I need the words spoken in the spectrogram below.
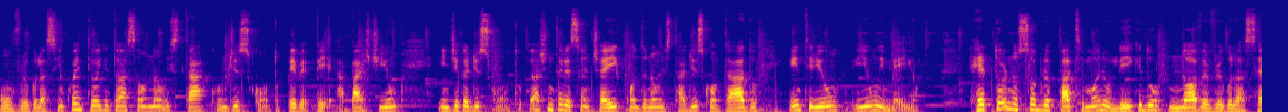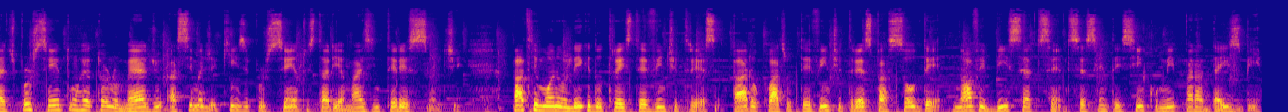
1,58, então a ação não está com desconto. PVP abaixo de 1 indica desconto. Eu acho interessante aí quando não está descontado entre 1 e 1,5. Retorno sobre o patrimônio líquido 9,7%, um retorno médio acima de 15% estaria mais interessante. Patrimônio líquido 3T23 para o 4T23 passou de 9 bi 765 mil para 10 bi.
